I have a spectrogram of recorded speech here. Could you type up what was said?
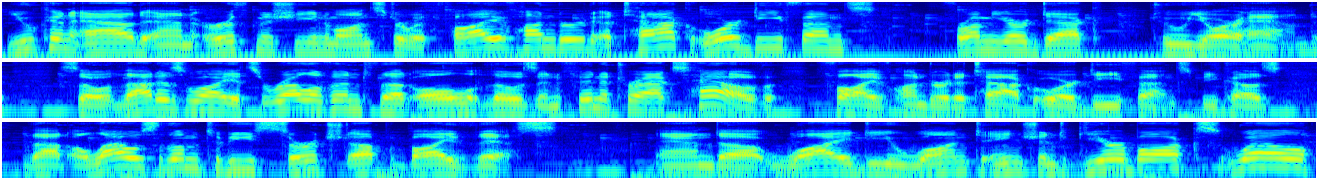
you can add an Earth Machine monster with 500 attack or defense from your deck to your hand. So that is why it's relevant that all those Infinitracks have 500 attack or defense, because that allows them to be searched up by this. And uh, why do you want Ancient Gear Box? Well,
